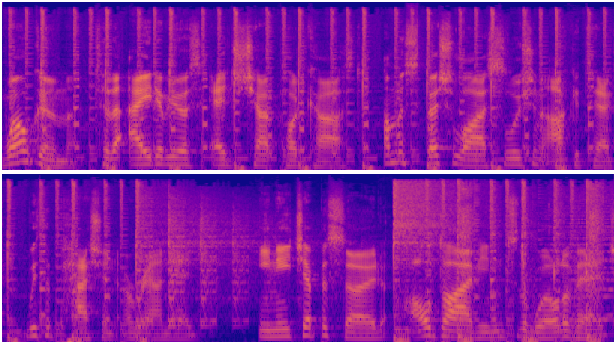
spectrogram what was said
Welcome to the AWS Edge Chat podcast. I'm a specialized solution architect with a passion around Edge. In each episode, I'll dive into the world of Edge,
